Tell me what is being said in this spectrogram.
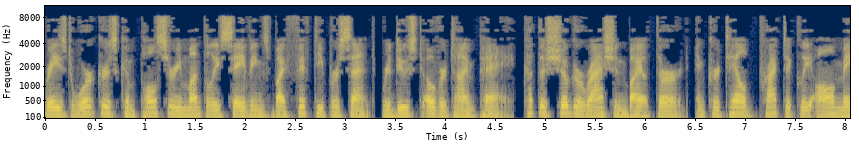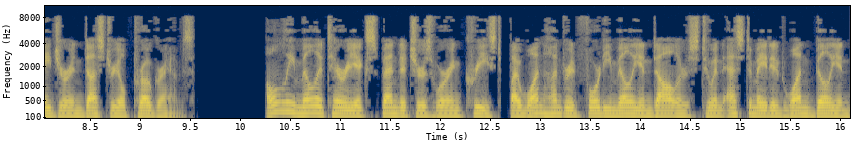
raised workers' compulsory monthly savings by 50%, reduced overtime pay, cut the sugar ration by a third, and curtailed practically all major industrial programs. Only military expenditures were increased, by $140 million to an estimated $1 billion.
